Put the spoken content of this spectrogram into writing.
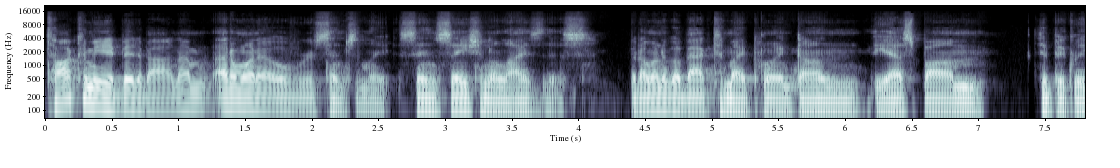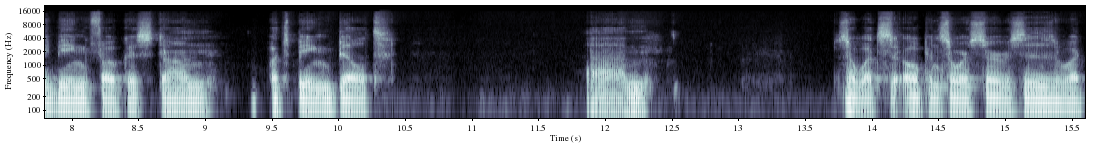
talk to me a bit about, and I'm, I don't want to over sensationalize this, but I want to go back to my point on the SBOM typically being focused on what's being built. Um, so what's open source services, what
